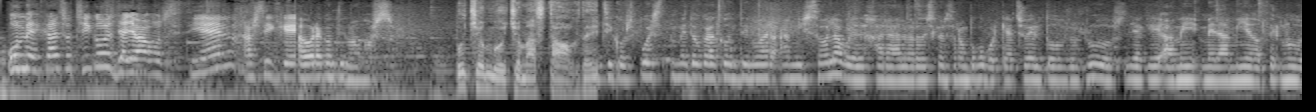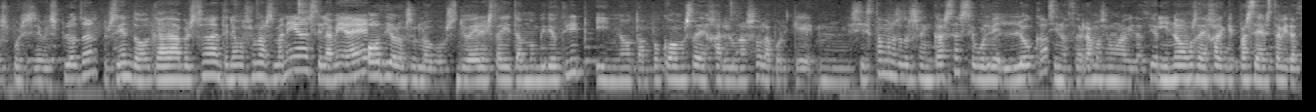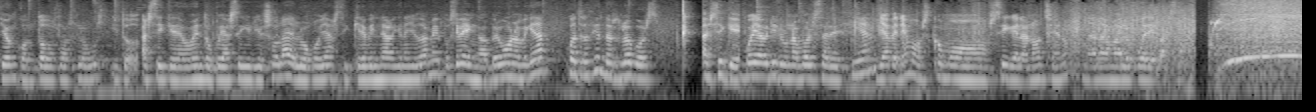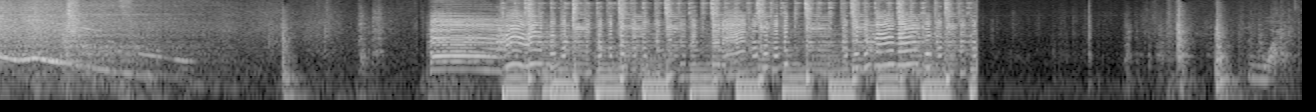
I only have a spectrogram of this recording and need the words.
Un descanso chicos, ya llevamos 100, así que ahora continuamos mucho, mucho más tarde. Chicos, pues me toca continuar a mí sola. Voy a dejar a Álvaro descansar un poco porque ha hecho él todos los nudos, ya que a mí me da miedo hacer nudos por si se me explotan. Lo siento, cada persona tenemos unas manías y la mía es odio los globos. Yo él está editando un videoclip y no, tampoco vamos a dejar una sola porque mm, si estamos nosotros en casa se vuelve loca si nos cerramos en una habitación y no vamos a dejar que pase a esta habitación con todos los globos y todo. Así que de momento voy a seguir yo sola y luego ya si quiere venir alguien a ayudarme, pues que venga. Pero bueno, me quedan 400 globos. Así que voy a abrir una bolsa de 100 Ya veremos cómo sigue la noche, ¿no? Nada malo puede pasar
